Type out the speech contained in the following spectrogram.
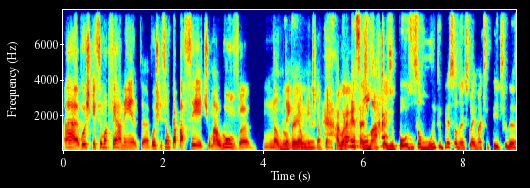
Ah, vou esquecer uma ferramenta, vou esquecer um capacete, uma luva. Não, não tem, tem, realmente né? não tem. Agora, essas marcas de pouso são muito impressionantes lá em Machu Picchu, né?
